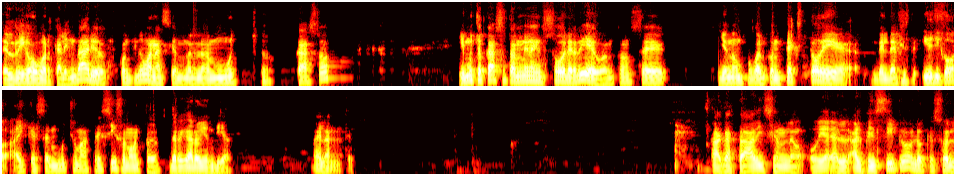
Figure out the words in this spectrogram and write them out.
el riego por calendario, continúan haciéndolo en muchos casos. Y en muchos casos también hay sobre-riego. Entonces, yendo un poco al contexto del déficit hídrico, hay que ser mucho más preciso en el momento de regar hoy en día. Adelante. Acá estaba diciendo al, principio lo que son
